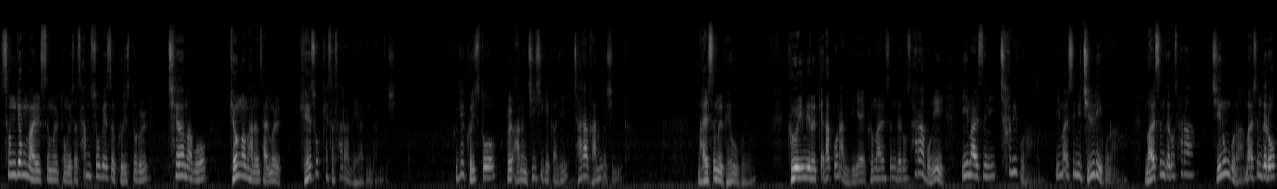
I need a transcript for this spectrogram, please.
성경 말씀을 통해서 삶 속에서 그리스도를 체험하고 경험하는 삶을 계속해서 살아내야 된다는 것입니다. 그게 그리스도를 아는 지식에까지 자라가는 것입니다. 말씀을 배우고요. 그 의미를 깨닫고 난 뒤에 그 말씀대로 살아보니 이 말씀이 참이구나. 이 말씀이 진리구나. 말씀대로 살아 지는구나. 말씀대로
